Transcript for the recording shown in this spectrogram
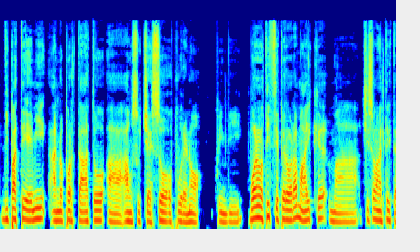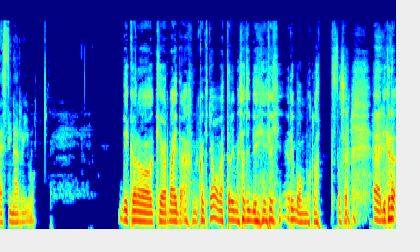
di patemi hanno portato a, a un successo oppure no. Quindi buone notizie per ora Mike, ma ci sono altri test in arrivo dicono che ormai da... continuiamo a mettere i messaggi di ribombo stasera. Eh, dicono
